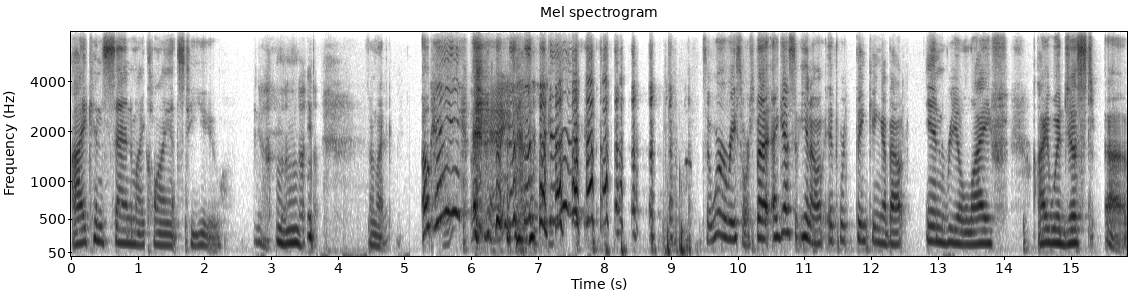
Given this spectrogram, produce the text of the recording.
I can send my clients to you. Mm-hmm. I'm like, okay. Okay. okay. so we're a resource. But I guess, you know, if we're thinking about in real life, I would just uh,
